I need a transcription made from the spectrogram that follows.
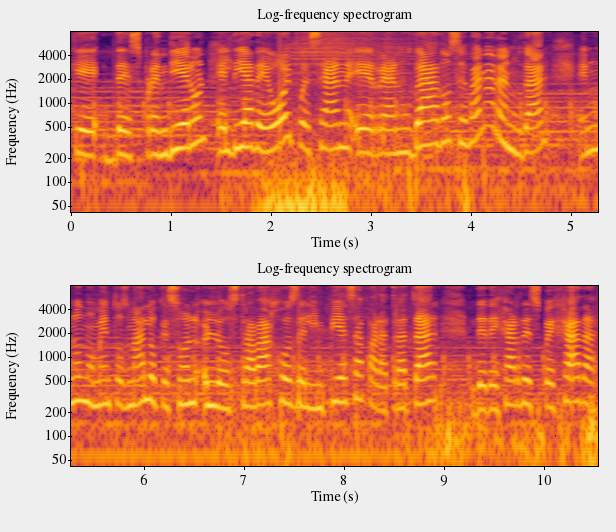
que desprendieron. El día de hoy pues se han eh, reanudado, se van a reanudar en unos momentos más lo que son los trabajos de limpieza para tratar de dejar despejada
